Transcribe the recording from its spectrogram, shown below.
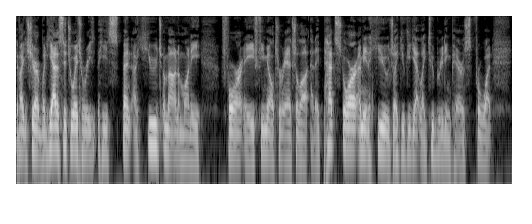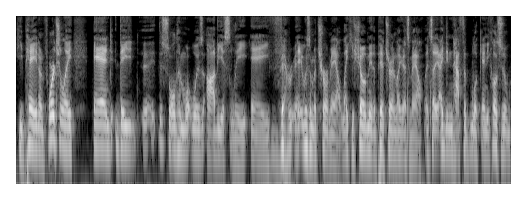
if I could share it, but he had a situation where he, he spent a huge amount of money for a female tarantula at a pet store. I mean, a huge, like you could get like two breeding pairs for what he paid, unfortunately. And they uh, sold him what was obviously a very, it was a mature male. Like he showed me the picture and I'm like, that's male. It's like, I didn't have to look any closer. So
